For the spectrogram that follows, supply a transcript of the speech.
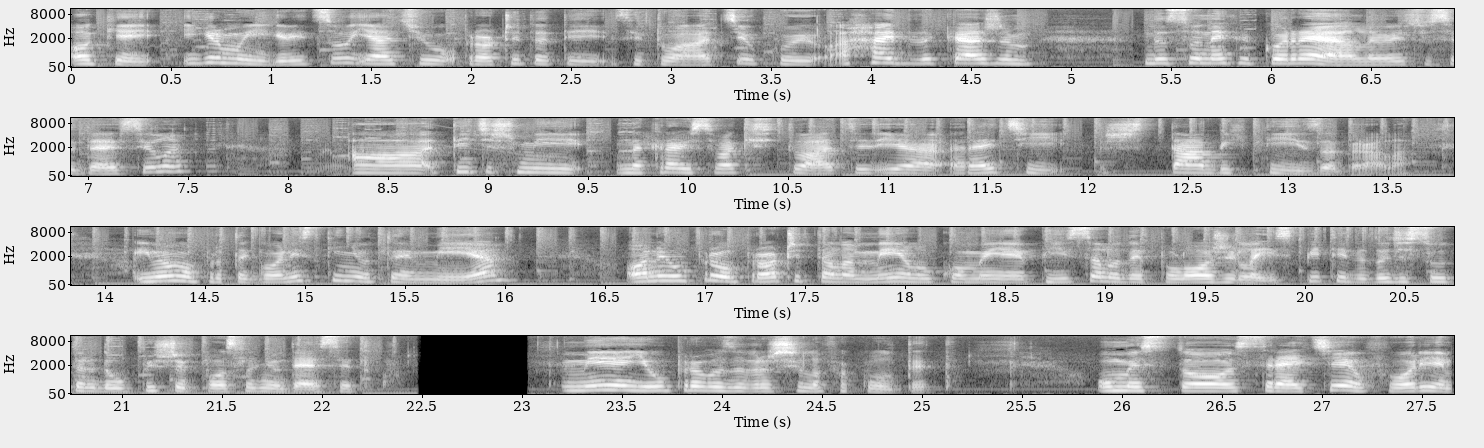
Ok, igramo igricu, ja ću pročitati situaciju koju, a hajde da kažem da su nekako realne, već su se desile. A ti ćeš mi na kraju svake situacije reći šta bih ti izabrala. Imamo protagonistkinju, to je Mija. Ona je upravo pročitala mail u kome je pisalo da je položila ispit i da dođe sutra da upiše poslednju desetku. Mija je upravo završila fakultet. Umesto sreće, euforije,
